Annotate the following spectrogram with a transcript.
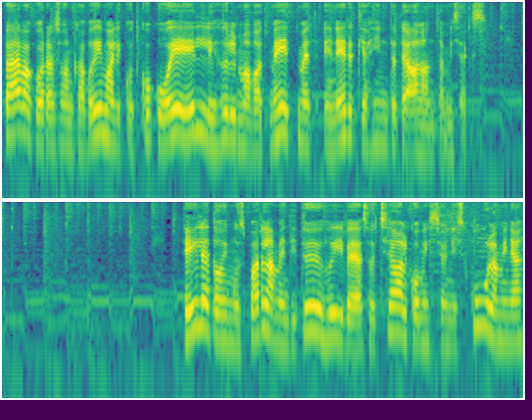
päevakorras on ka võimalikud kogu EL-i hõlmavad meetmed energiahindade alandamiseks eile toimus parlamendi tööhõive ja sotsiaalkomisjonis kuulamine,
